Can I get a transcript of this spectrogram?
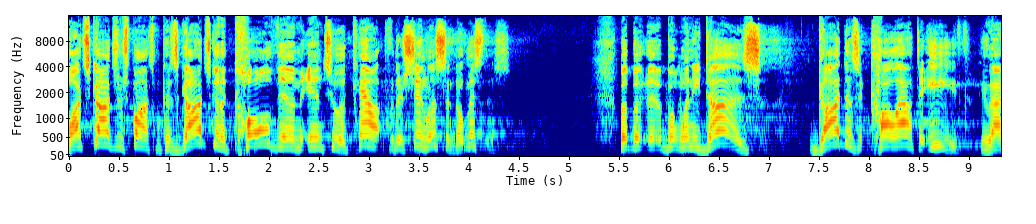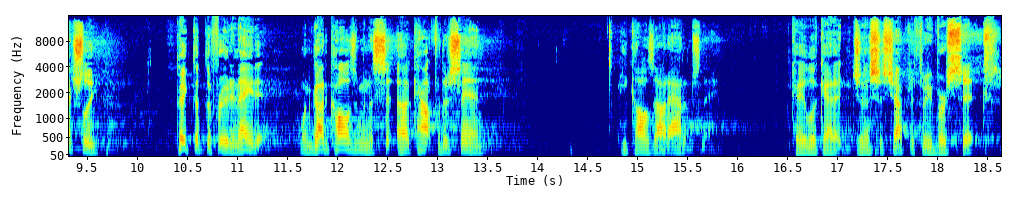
Watch God's response because God's going to call them into account for their sin. Listen, don't miss this. But, but, uh, but when he does, God doesn't call out to Eve, who actually picked up the fruit and ate it. When God calls them into uh, account for their sin, he calls out Adam's name. Okay, look at it. Genesis chapter 3, verse 6.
